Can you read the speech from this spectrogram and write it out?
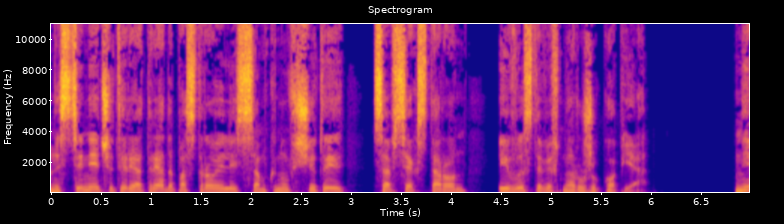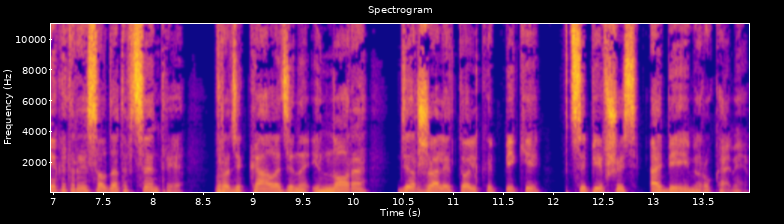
На стене четыре отряда построились, сомкнув щиты со всех сторон и выставив наружу копья. Некоторые солдаты в центре, вроде Каладина и Нора, держали только пики, вцепившись обеими руками.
